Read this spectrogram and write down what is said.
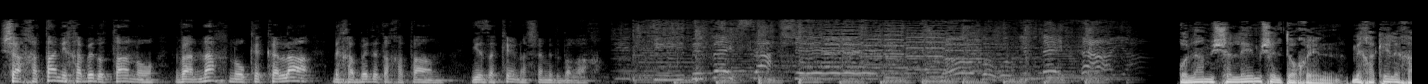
שהחתן יכבד אותנו, ואנחנו ככלה נכבד את החתן. יזכן השם יתברך. עולם שלם של תוכן מחכה לך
